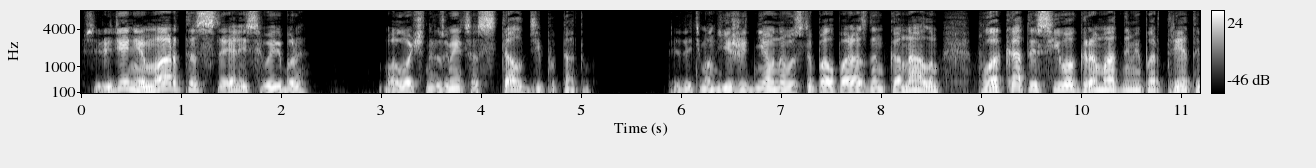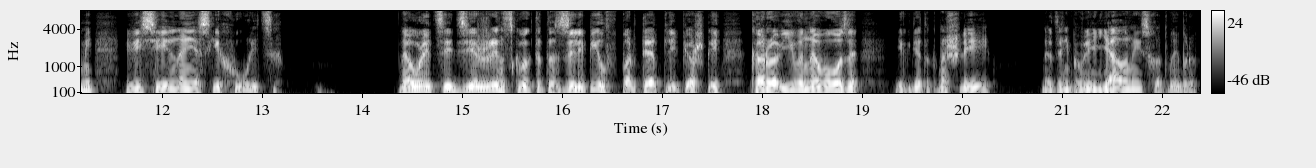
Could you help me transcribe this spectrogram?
В середине марта состоялись выборы. Молочный, разумеется, стал депутатом. Перед этим он ежедневно выступал по разным каналам, плакаты с его громадными портретами висели на нескольких улицах. На улице Дзержинского кто-то залепил в портрет лепешкой коровьего навоза, и где только нашли. Это не повлияло на исход выборов.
